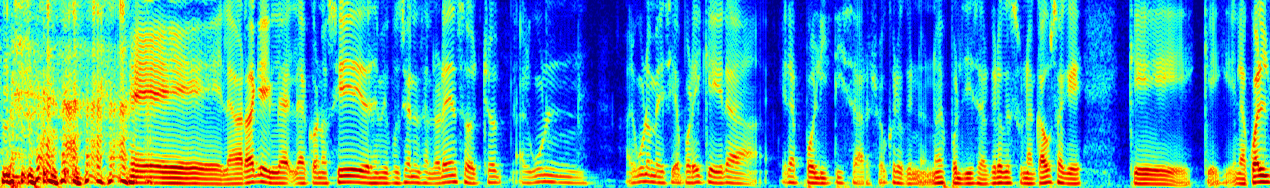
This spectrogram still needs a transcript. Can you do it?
Eh, la verdad que la, conocí desde mi función en San Lorenzo. Yo, algún, alguno me decía por ahí que era, era politizar. Yo creo que no, es politizar, creo que es una causa que, que, que, en la cual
